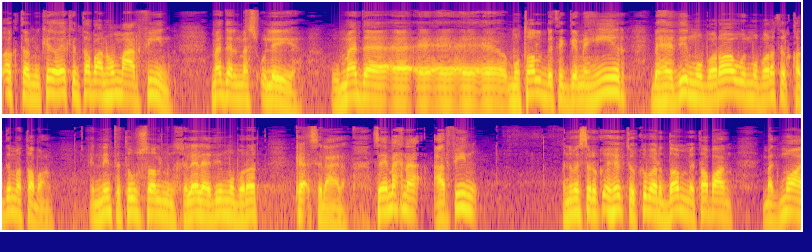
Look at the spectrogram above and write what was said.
أكتر من كده. ولكن طبعا هم عارفين مدى المسؤولية ومدى مطالبة الجماهير بهذه المباراة والمباراة القادمة طبعا. إن أنت توصل من خلال هذه المباراة كأس العالم. زي ما إحنا عارفين ان مستر هيكتور كوبر ضم طبعا مجموعة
